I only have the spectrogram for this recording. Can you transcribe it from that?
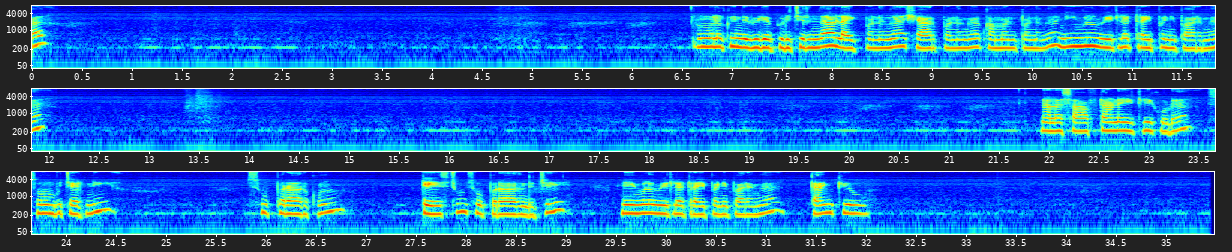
உங்களுக்கு இந்த வீடியோ பிடிச்சிருந்தா லைக் பண்ணுங்கள் ஷேர் பண்ணுங்கள் கமெண்ட் பண்ணுங்கள் நீங்களும் வீட்டில் ட்ரை பண்ணி பாருங்கள் நல்லா சாஃப்டான இட்லி கூட சோம்பு சட்னி சூப்பராக இருக்கும். டேஸ்ட்டும் சூப்பராக இருந்துச்சு. நீங்களும் வீட்டில் ட்ரை பண்ணி பாருங்கள் தேங்க்யூ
